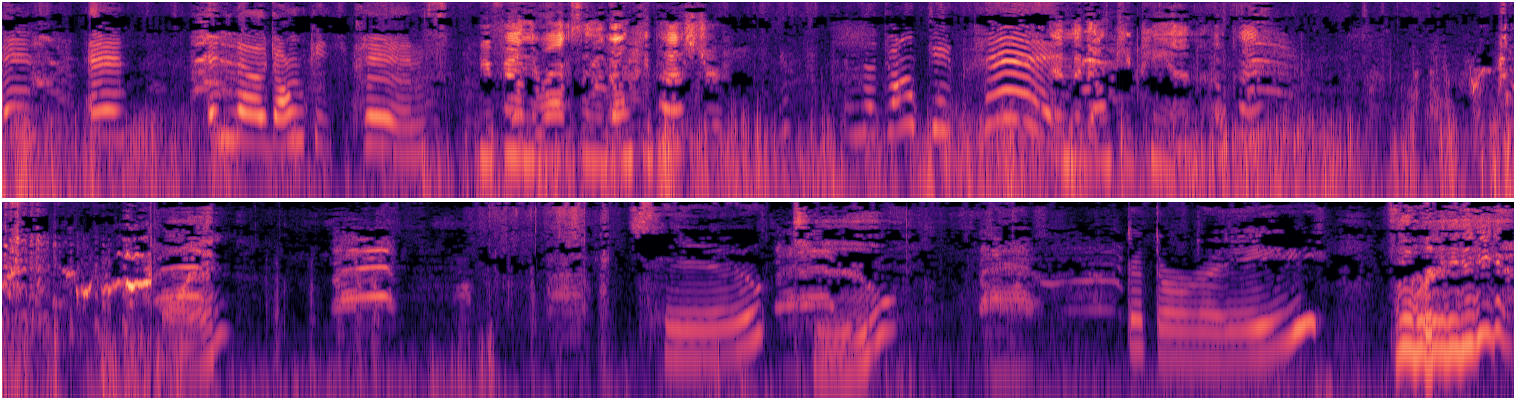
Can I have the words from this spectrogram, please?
And, and, and the donkey's pins. You found the rocks in the donkey pasture? And the donkey pen. In the donkey pen. Okay. One, Two. two, three. three.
